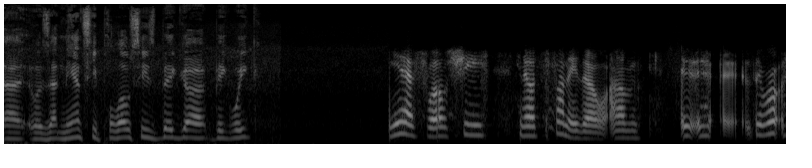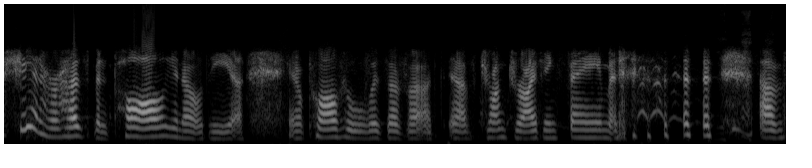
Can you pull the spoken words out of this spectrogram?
uh, was that Nancy Pelosi's big uh, big week? Yes. Well, she. You know, it's funny though. Um, it, it, there were she and her husband Paul. You know the, uh, you know Paul who was of uh, of drunk driving fame, and um,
